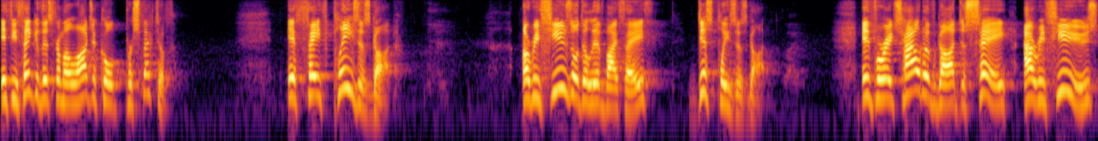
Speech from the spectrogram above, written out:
If you think of this from a logical perspective, if faith pleases God, a refusal to live by faith displeases God. And for a child of God to say, I refuse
